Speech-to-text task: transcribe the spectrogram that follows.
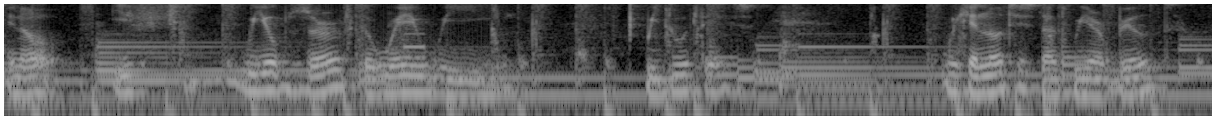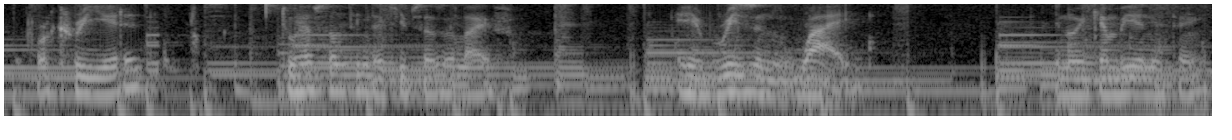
You know, if we observe the way we we do things, we can notice that we are built or created to have something that keeps us alive. A reason why. You know, it can be anything.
